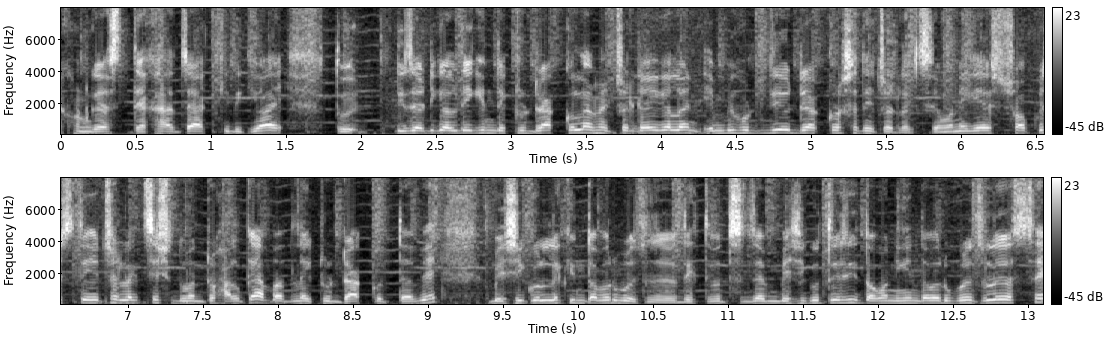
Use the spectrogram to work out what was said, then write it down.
এখন গ্যাস দেখা যাক কী কী হয়। তো ডিজার্টিক্যাল দিয়ে কিন্তু একটু ড্রাগ করলাম হেডশট লেগে গেলেন এমপি ফোরটি দিয়ে ড্রাগ করার সাথে হেডশট লাগছে। মানে গ্যাস সব কিছুতে হেডশট লাগছে, শুধুমাত্র হালকা পাতলা একটু ড্রাগ করতে হবে। বেশি করলে কিন্তু আবার উপরে চলে যাবে। দেখতে পাচ্ছেন যে আমি বেশি করতেছি, তখনই কিন্তু আবার উপরে চলে যাচ্ছে।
